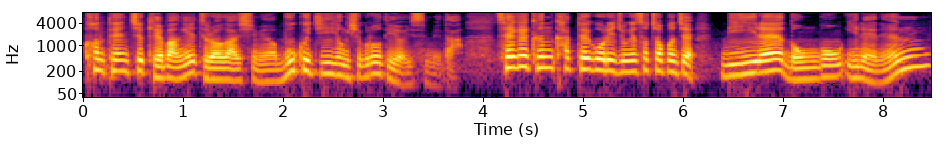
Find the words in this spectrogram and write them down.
컨텐츠 개방에 들어가시면 무크지 형식으로 되어 있습니다. 세 개 큰 카테고리 중에서 첫 번째 미래 농공인에는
